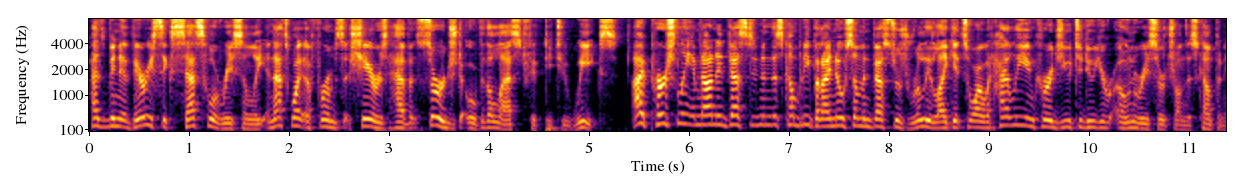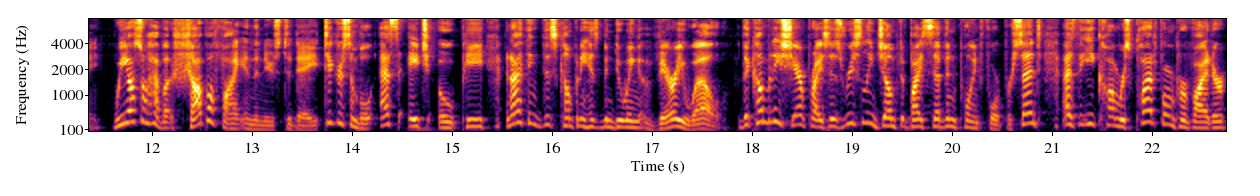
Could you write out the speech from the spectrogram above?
has been very successful recently and that's why Affirm's shares have surged over the last 52 weeks. I personally am not invested in this company, but I know some investors really like it, so I would highly encourage you to do your own research on this company. We also have a Shopify in the news today, ticker symbol SHOP, and I think this company has been doing very well. The company's share price has recently jumped by 7.4% as the e-commerce platform provider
